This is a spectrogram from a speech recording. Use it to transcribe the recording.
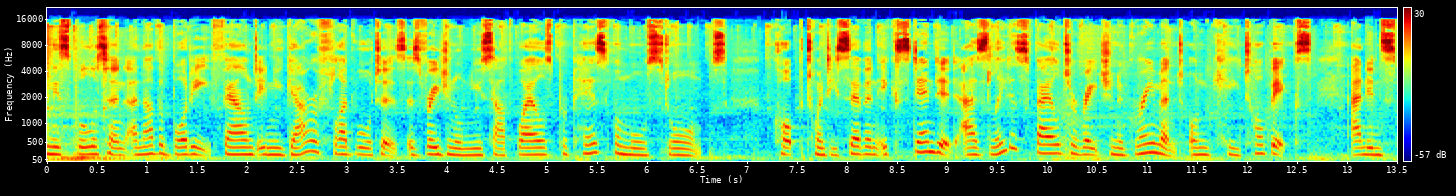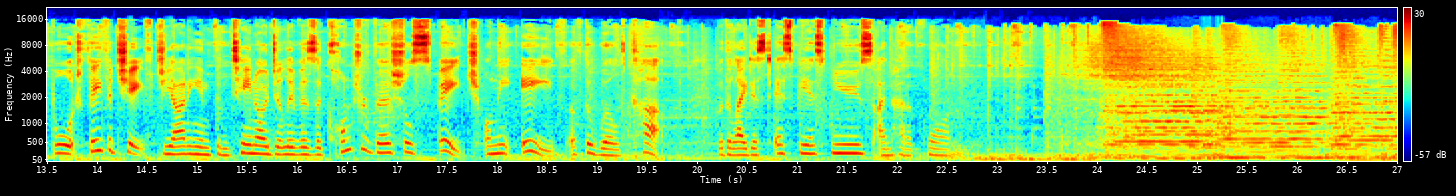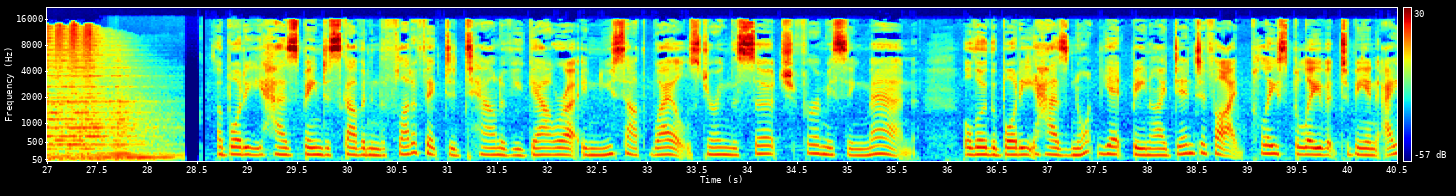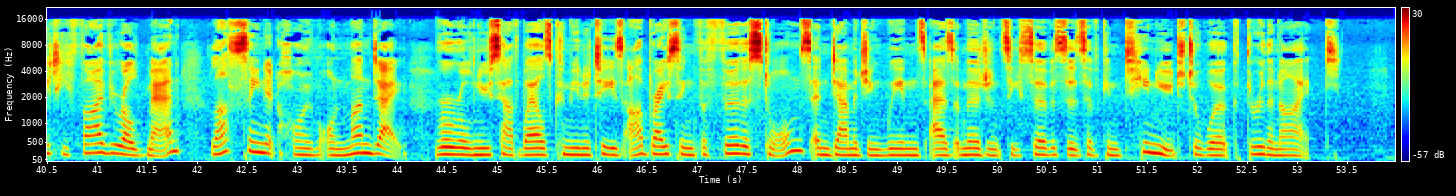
In this bulletin, another body found in Eugowra floodwaters as regional New South Wales prepares for more storms. COP27 extended as leaders failed to reach an agreement on key topics. And in sport, FIFA chief Gianni Infantino delivers a controversial speech on the eve of the World Cup. With the latest SBS news, I'm Hannah Kwan. A body has been discovered in the flood affected town of Eugowra in New South Wales during the search for a missing man. Although the body has not yet been identified, police believe it to be an 85 year old man last seen at home on Monday. Rural New South Wales communities are bracing for further storms and damaging winds as emergency services have continued to work through the night.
